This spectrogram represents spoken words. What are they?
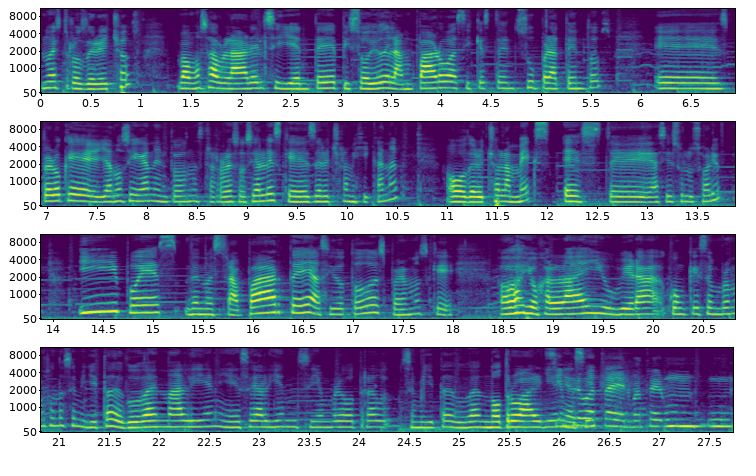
nuestros derechos. Vamos a hablar el siguiente episodio del amparo, así que estén súper atentos. Eh, espero que ya nos sigan en todas nuestras redes sociales, que es Derecho a la Mexicana o Derecho a la MEX, este, así es el usuario. Y pues de nuestra parte ha sido todo, esperemos que Ay, ojalá y hubiera, con que sembremos una semillita de duda en alguien y ese alguien siembre otra semillita de duda en otro alguien. Siempre va a traer, va a traer un,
